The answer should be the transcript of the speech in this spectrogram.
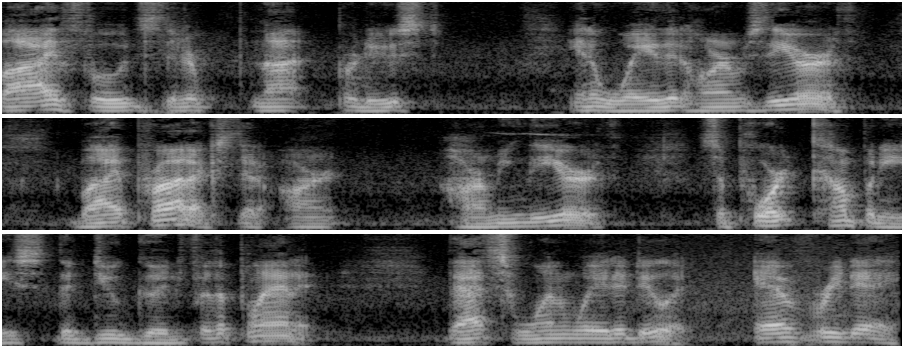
Buy foods that are not produced in a way that harms the earth. Buy products that aren't harming the earth. Support companies that do good for the planet. That's one way to do it every day.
